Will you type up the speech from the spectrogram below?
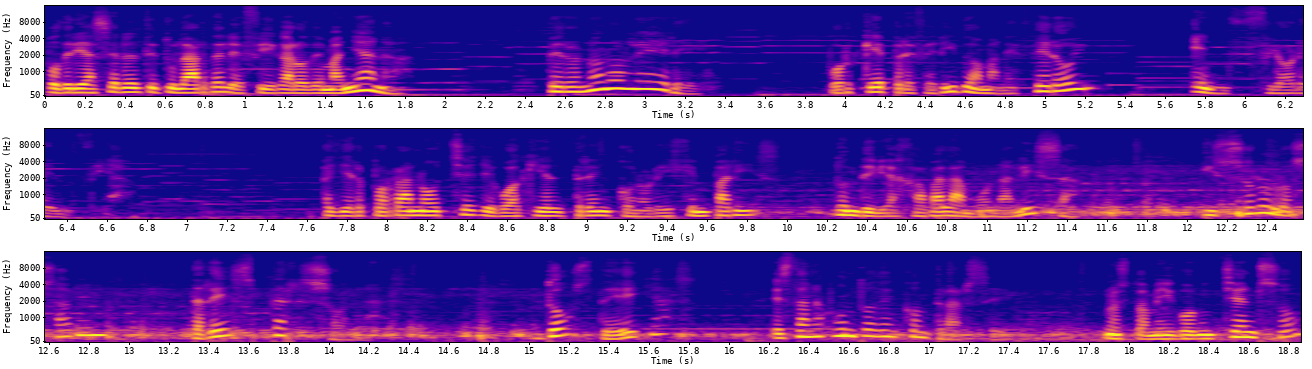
podría ser el titular del Le Figaro de mañana. Pero no lo leeré, porque he preferido amanecer hoy en Florencia. Ayer por la noche llegó aquí el tren con origen París, donde viajaba la Mona Lisa. Y solo lo saben tres personas. Dos de ellas están a punto de encontrarse. Nuestro amigo Vincenzo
